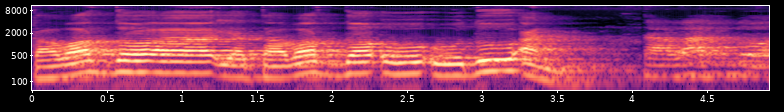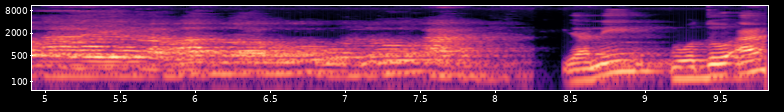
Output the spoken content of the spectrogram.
tawaddoa yatawaddau wudu'an Tawaddu'a yatawaddu'u wudu'an. Yani wudu'an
